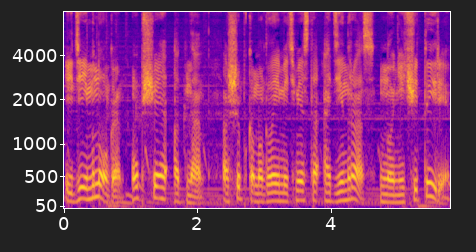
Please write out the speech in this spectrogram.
Идей много, общая одна – Ошибка могла иметь место один раз, но не четыре.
